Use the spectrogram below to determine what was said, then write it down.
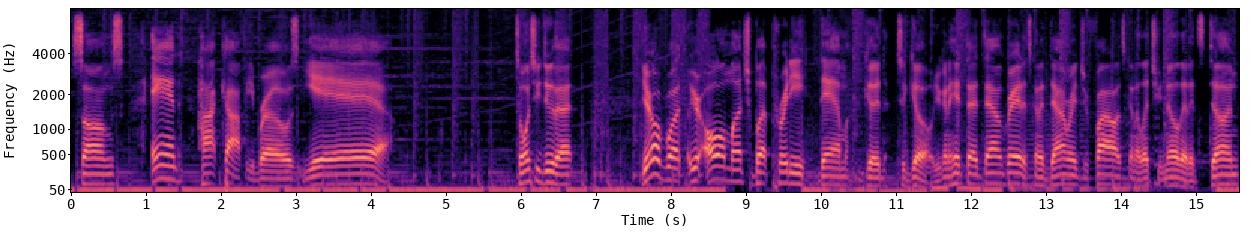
songs, and hot coffee, bros. Yeah. So once you do that, you're all, but, you're all much but pretty damn good to go. You're going to hit that downgrade. It's going to downgrade your file. It's going to let you know that it's done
